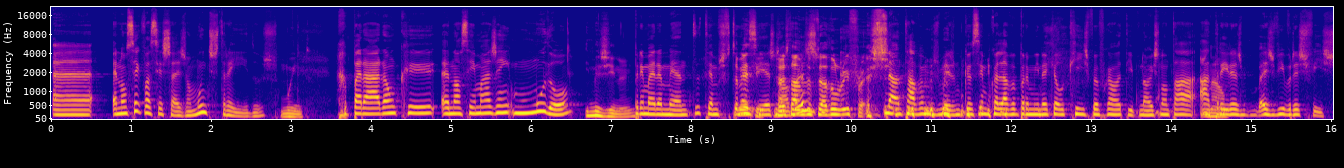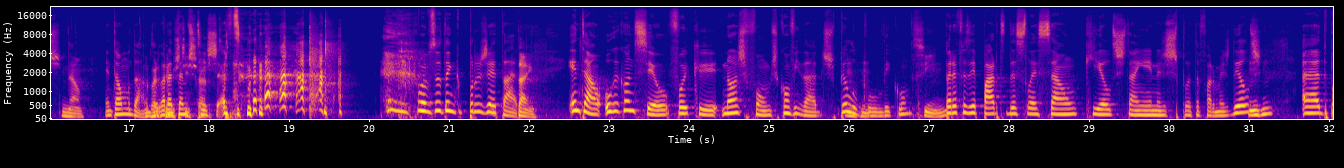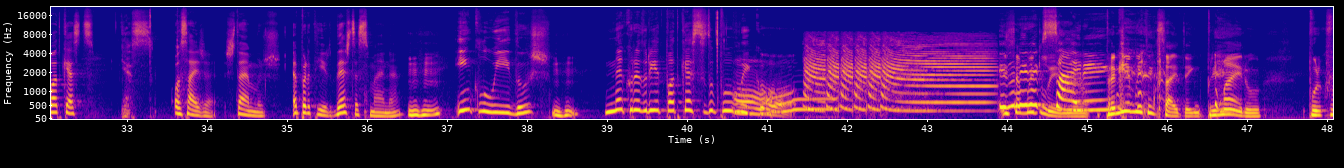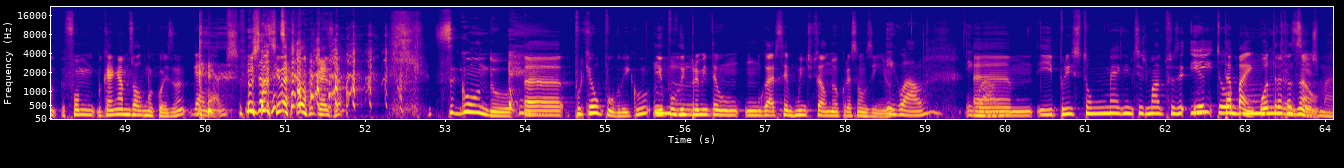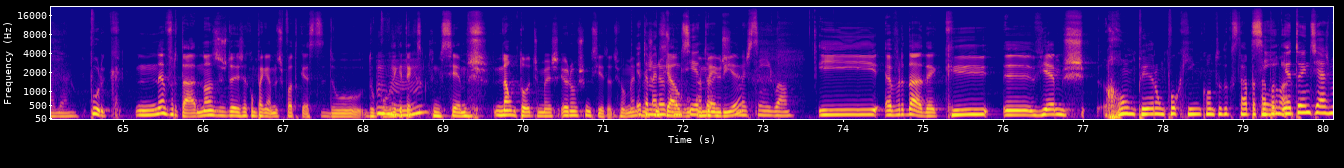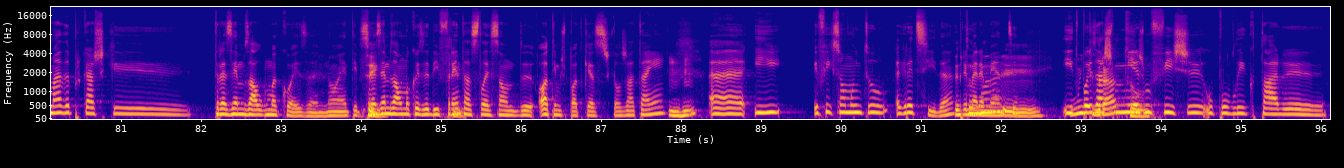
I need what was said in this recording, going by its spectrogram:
ah, a não ser que vocês sejam muito distraídos, Muito. Repararam que a nossa imagem mudou. Imaginem. Primeiramente, temos Também assim, fotografias já estávamos a precisar de um refresh. Não, estávamos mesmo, porque eu sempre que olhava para mim naquele quispo eu ficava tipo, não, isto não está a Não. atrair as, as vibras fixe. Não. Então mudamos, Agora agora, temos t-shirt. Uma pessoa tem que projetar. Tem. Então, o que aconteceu foi que nós fomos convidados pelo público Sim. para fazer parte da seleção que eles têm nas plataformas deles Uhum. ah, de podcast. Yes. Ou seja, estamos a partir desta semana Uhum. incluídos na curadoria de podcasts do público. Oh. Isso é it muito lindo. exciting? Para mim é muito exciting. Primeiro, porque fomos, ganhámos alguma coisa. Vamos tirar alguma coisa. Segundo, ah, porque é o público e o público para mim tem um, um lugar sempre muito especial no meu coraçãozinho. Igual. Igual. Ahm, e por isso estou mega entusiasmado por fazer. Eu E também, outra razão, porque na verdade nós os dois acompanhamos os podcasts do, do público, até que conhecemos, não todos, mas eu não os conhecia todos, pelo menos, Eu também não os conhecia algum- a todos, maioria. mas sim, igual. E a verdade é que eh, viemos romper um pouquinho com tudo o que se está a passar Sim, por lá. eu estou entusiasmada porque acho que trazemos alguma coisa, não é? Tipo, Sim. trazemos alguma coisa diferente Sim. à seleção de ótimos podcasts que eles já têm. Uhum. Ah, e eu fico só muito agradecida, Eu primeiramente. também. E Muito depois acho grato. mesmo fixe o público estar eh,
